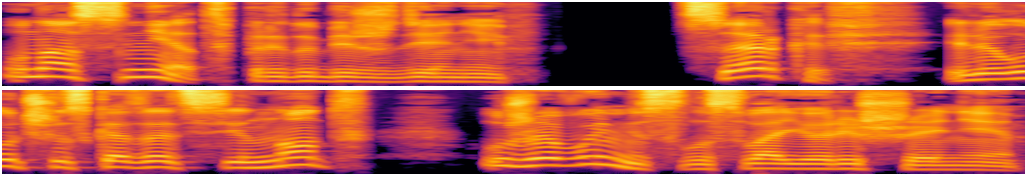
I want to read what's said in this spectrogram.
У нас нет предубеждений. Церковь, или лучше сказать Синод, уже вынесла свое решение.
